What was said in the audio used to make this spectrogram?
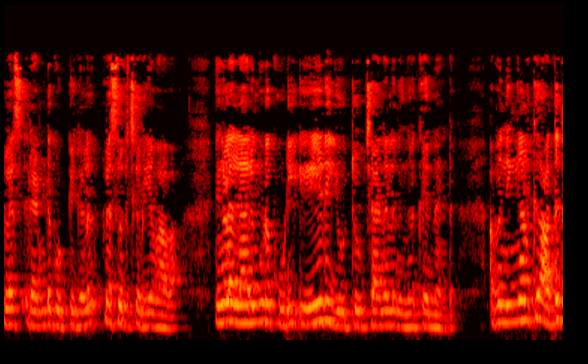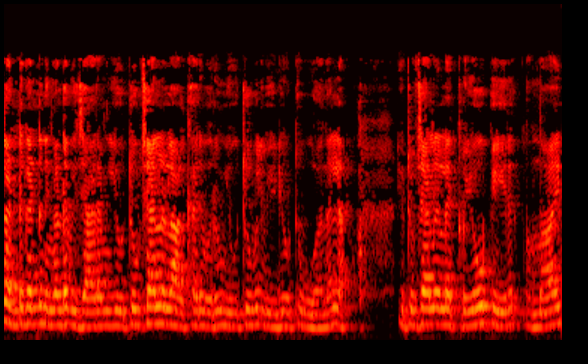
പ്ലസ് രണ്ട് കുട്ടികൾ പ്ലസ് ഒരു ചെറിയ വാവ. നിങ്ങളെല്ലാവരും കൂടെ കൂടി ഏഴ് യൂട്യൂബ് ചാനൽ നിങ്ങൾക്ക് തന്നെ ഉണ്ട്. അപ്പം നിങ്ങൾക്ക് അത് കണ്ട് കണ്ട് നിങ്ങളുടെ വിചാരം യൂട്യൂബ് ചാനലുള്ള ആൾക്കാർ വെറും യൂട്യൂബിൽ വീഡിയോ ഇട്ട് പോവാന്നല്ല. യൂട്യൂബ് ചാനലിലെ എത്രയോ പേര് നന്നായി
